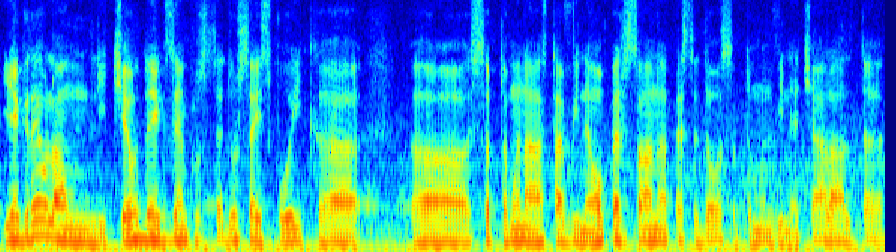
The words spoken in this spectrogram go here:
e greu la un liceu, de exemplu, să te duci să-i spui că uh, săptămâna asta vine o persoană, peste două săptămâni vine cealaltă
